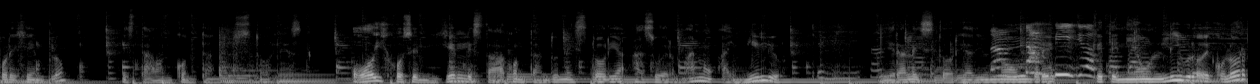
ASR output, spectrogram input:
por ejemplo, estaban contando historias. Hoy José Miguel le estaba contando una historia a su hermano, a Emilio. Y era la historia de un hombre que tenía un libro de color.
